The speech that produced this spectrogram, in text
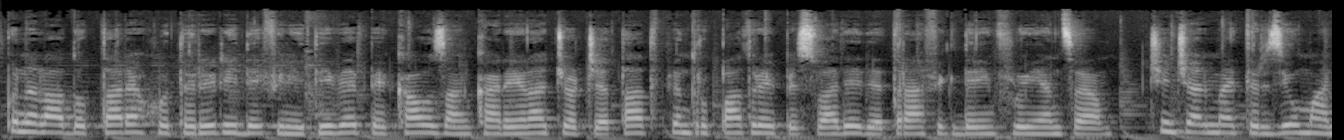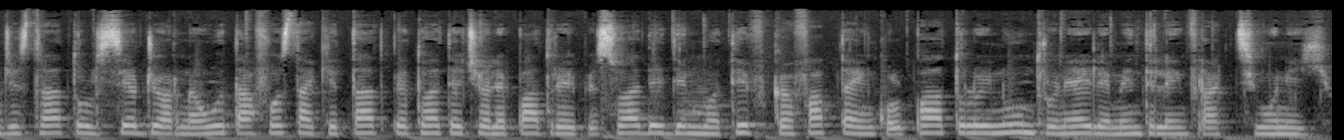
până la adoptarea hotărârii definitive pe cauza în care era cercetat pentru patru episoade de trafic de influență. Cinci ani mai târziu, magistratul Sergiu Arnăut a fost achitat pe toate cele patru episoade din motiv că fapta inculpatului nu întrunea elementele infracțiunii.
